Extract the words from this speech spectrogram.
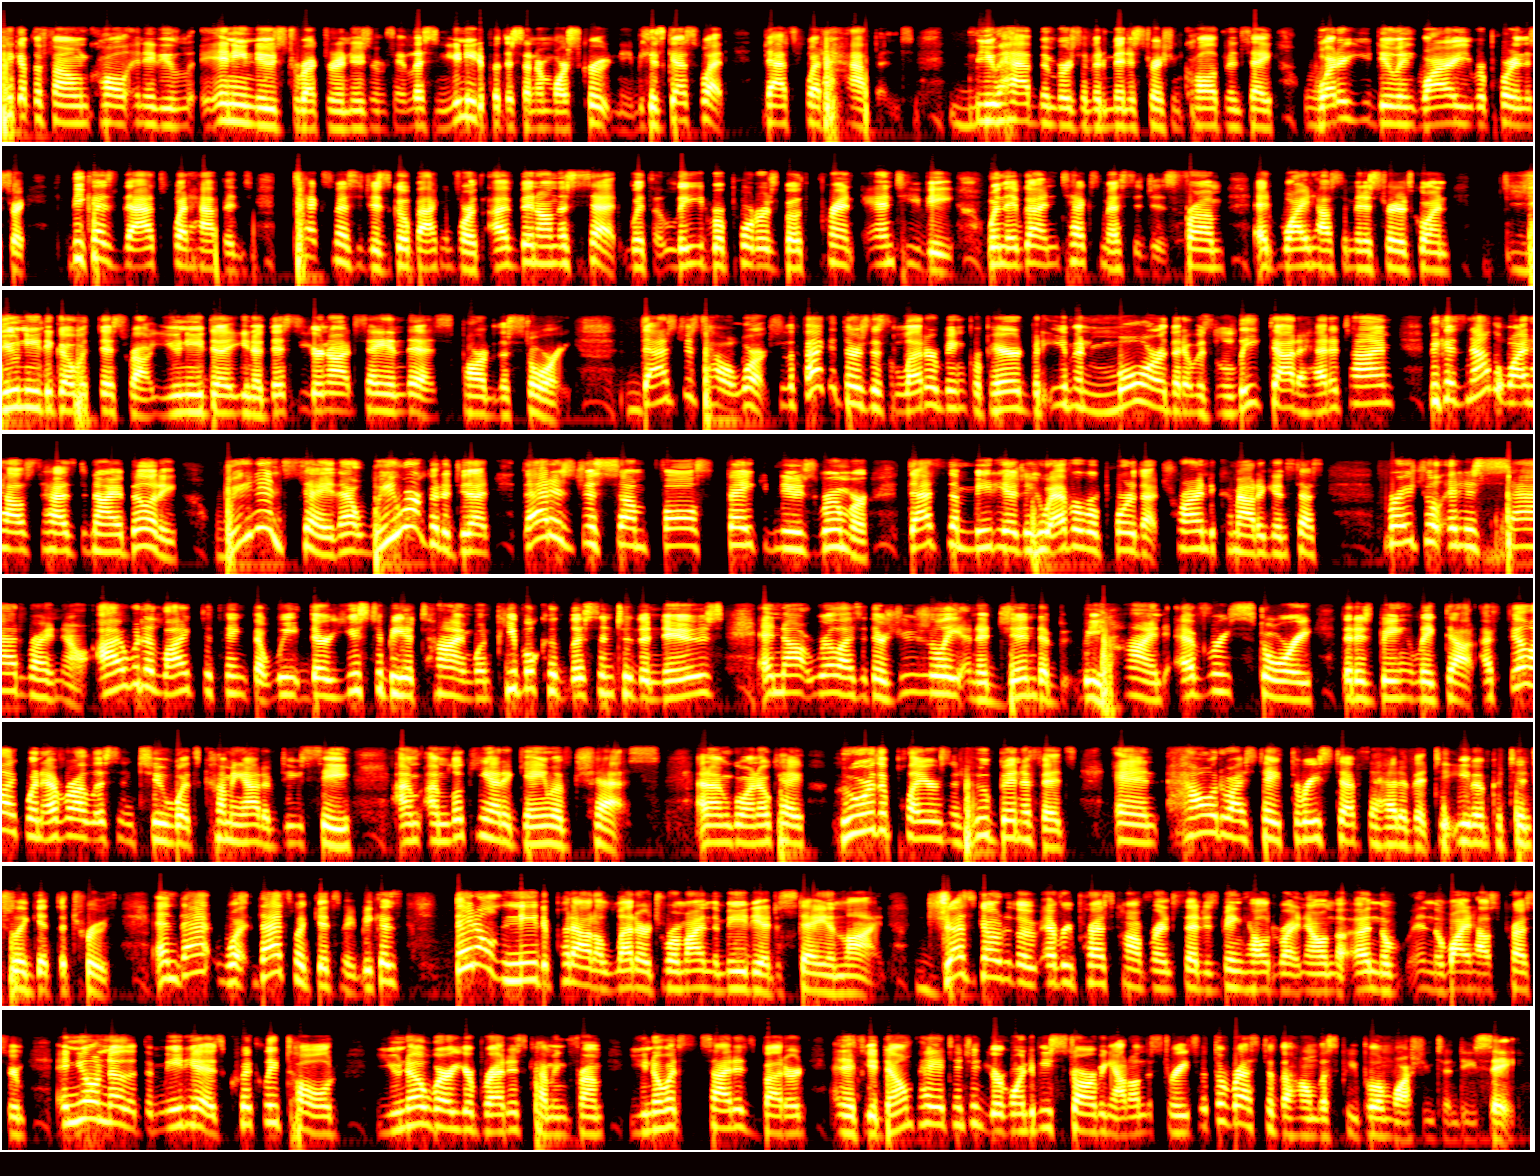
pick up the phone, call any any news director in a newsroom, and say, "Listen, you need to put this under more scrutiny." Because guess what? That's what happens. You have members of administration call up and say, "What are you doing? Why are you reporting this story?" Because that's what happens. Text messages go back and forth. I've been on the set with lead reporters, both print and TV, when they've gotten text messages from at White House administrators going, you need to go with this route. You need to, you know, this, you're not saying this part of the story. That's just how it works. So the fact that there's this letter being prepared, but even more that it was leaked out ahead of time, because now the White House has deniability. We didn't say that. We weren't going to do that. That is just some false fake news rumor. That's the media, whoever reported that, trying to come out against us. Rachel, it is sad right now. I would have liked to think that we there used to be a time when people could listen to the news and not realize that there's usually an agenda behind every story that is being leaked out. I feel like whenever I listen to what's coming out of DC, I'm I'm looking at a game of chess and I'm going, okay, who are the players and who benefits and how do I stay three steps ahead of it to even potentially get the truth? And that what that's what gets me because they don't need to put out a letter to remind the media to stay in line. Just go to the every press conference that is being held right now in the in the in the White House press room, and you'll know that the media is quickly told you know where your bread is coming from. You know what side it's buttered. And if you don't pay attention, you're going to be starving out on the streets with the rest of the homeless people in Washington, D.C.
